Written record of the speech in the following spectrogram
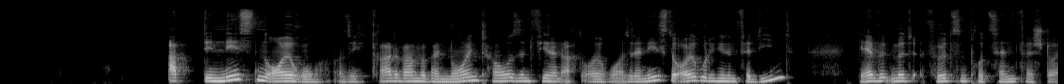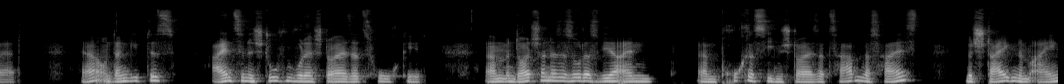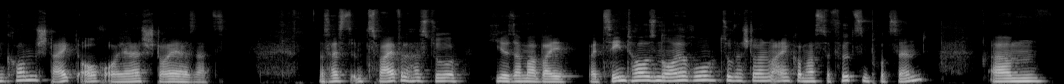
ab dem nächsten Euro, also gerade waren wir bei 9.408 Euro, also der nächste Euro, den ihr dann verdient, der wird mit 14% versteuert. Ja, und dann gibt es einzelne Stufen, wo der Steuersatz hochgeht. Ähm, in Deutschland ist es so, dass wir einen ähm, progressiven Steuersatz haben. Das heißt, mit steigendem Einkommen steigt auch euer Steuersatz. Das heißt, im Zweifel hast du hier, sag mal, bei, bei 10.000 Euro zu versteuerndem Einkommen hast du 14 Prozent. Ähm,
